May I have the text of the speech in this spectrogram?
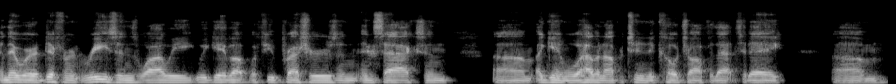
and there were different reasons why we we gave up a few pressures and, and sacks. And um, again, we'll have an opportunity to coach off of that today. Um,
